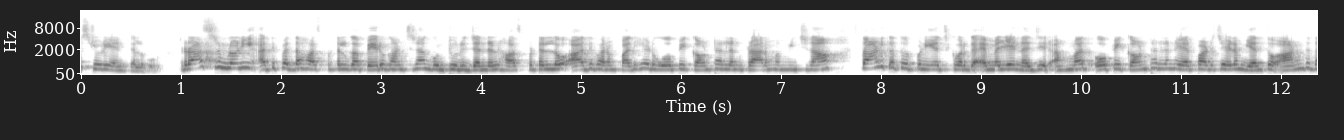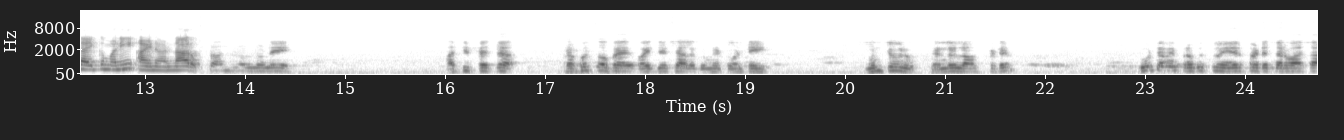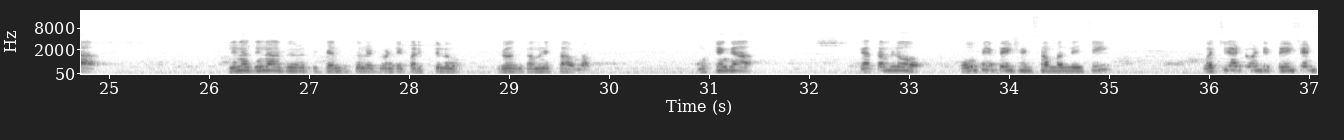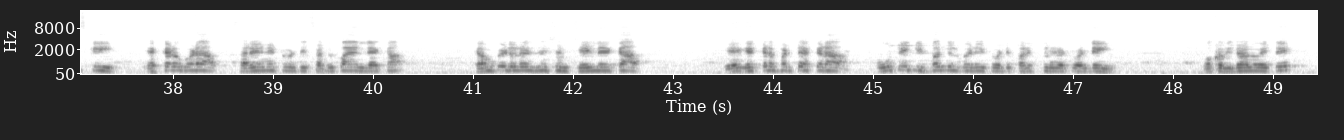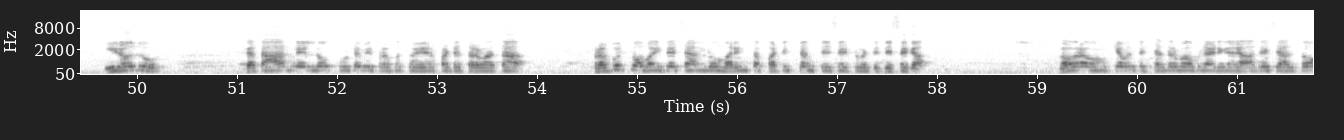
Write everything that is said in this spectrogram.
News studio Telugu. రాష్ట్రంలోని అతిపెద్ద హాస్పిటల్గా పేరుగాంచిన గుంటూరు జనరల్ హాస్పిటల్లో ఆదివారం పదిహేడు ఓపీ కౌంటర్లను ప్రారంభించిన స్థానిక తూర్పు నియోజకవర్గ ఎమ్మెల్యే నజీర్ అహ్మద్ ఓపీ కౌంటర్లను ఏర్పాటు చేయడం ఎంతో ఆనందదాయకమని ఆయన అన్నారు. అతిపెద్ద ప్రభుత్వ వైద్యశాలకు ఉన్నటువంటి గుంటూరు జనరల్ హాస్పిటల్ కూటమి ప్రభుత్వం ఏర్పడిన తర్వాత దినదినాభివృద్ధి చెందుతున్నటువంటి పరిస్థితులు ఈరోజు గమనిస్తూ ఉన్నాం. ముఖ్యంగా గతంలో ఓపీ పేషెంట్స్ సంబంధించి వచ్చినటువంటి పేషెంట్స్కి ఎక్కడ కూడా సరైనటువంటి సదుపాయం లేక కంప్యూటరైజేషన్ చేయలేక ఎక్కడ పడితే అక్కడ ఓపీకి ఇబ్బందులు పడేటువంటి పరిస్థితులు ఉన్నటువంటి ఒక విధానం అయితే ఈరోజు గత ఆరు నెలల్లో కూటమి ప్రభుత్వం ఏర్పడిన తర్వాత ప్రభుత్వ వైద్యశాలను మరింత పటిష్టం చేసేటువంటి దిశగా గౌరవ ముఖ్యమంత్రి చంద్రబాబు నాయుడు గారి ఆదేశాలతో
